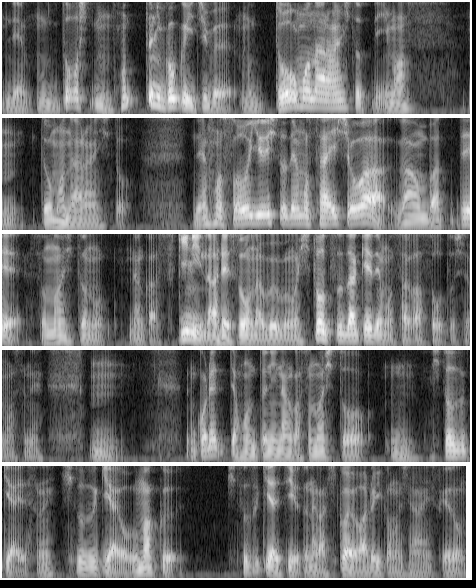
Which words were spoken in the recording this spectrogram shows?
で、どうし、うん、本当にごく一部、もうどうもならん人っています。うん、どうもならん人。でもそういう人でも最初は頑張って、その人のなんか好きになれそうな部分を一つだけでも探そうとしてますね。うん。これって本当になんかその人、うん、人付き合いですね。人付き合いをうまく、人付き合いって言うとなんか聞こえ悪いかもしれないですけど、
